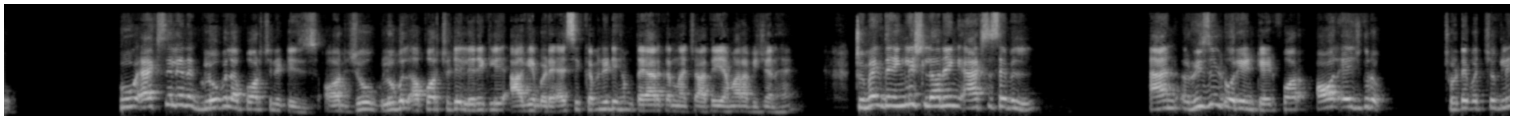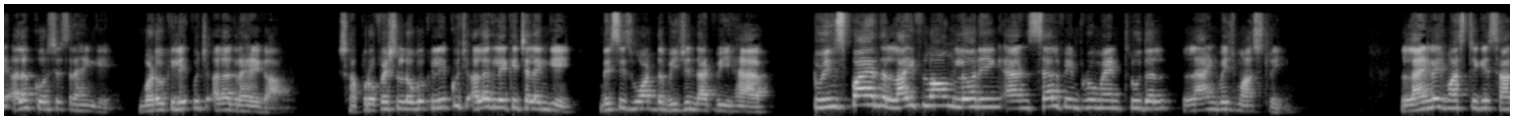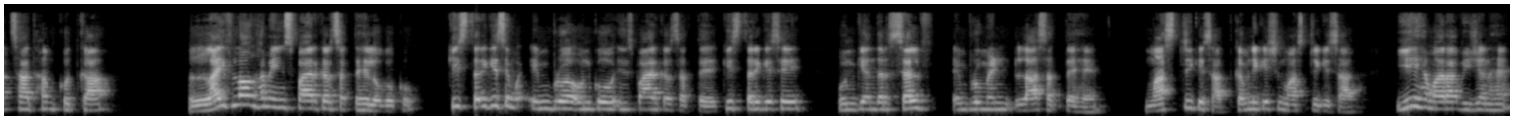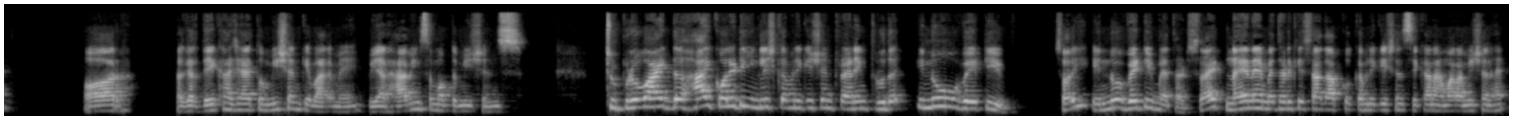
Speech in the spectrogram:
who excel in global opportunities और जो ग्लोबल अपॉर्चुनिटी लेने के लिए आगे बढ़े, ऐसी कम्युनिटी हम तैयार करना चाहते हैं हमारा विजन है। To make the English learning accessible and result oriented for all age group छोटे बच्चों के लिए अलग कोर्सेस रहेंगे, बड़ों के लिए कुछ अलग रहेगा प्रोफेशनल लोगों के लिए कुछ अलग लेके चलेंगे। This is what the vision that we have to inspire the lifelong learning and self improvement through the language mastery. Language mastery के साथ साथ हम खुद का लाइफ लॉन्ग हमें इंस्पायर कर सकते हैं लोगों को। किस तरीके से उनको इंस्पायर कर सकते हैं? किस तरीके से उनके अंदर सेल्फ इंप्रूवमेंट ला सकते हैं? मास्टरी के साथ कम्युनिकेशन मास्टरी के साथ। ये हमारा विजन है। और अगर देखा जाए तो मिशन के बारे में we are having some of the missions to provide the high quality English communication training through the innovative sorry innovative methods right नए नए मेथड के साथ आपको कम्युनिकेशन सिखाना हमारा मिशन है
